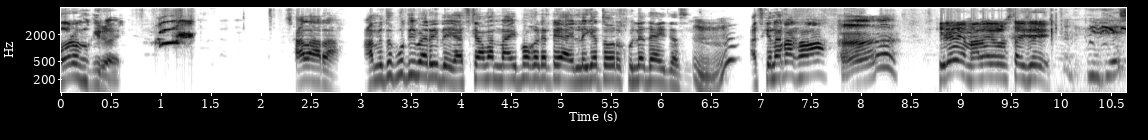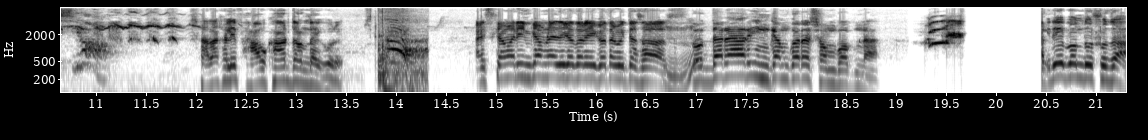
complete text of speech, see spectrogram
বড় ফকির হয় শালারা আমি তো প্রতিবারই দেই আজকে আমার নাই পকেটে টে আইলে গিয়ে তোর খুলে আজকে না খাওয়া কিরে মালের ব্যবস্থা হয়েছে সারা খালি ফাও খাওয়ার দান্দাই করে। আজকে আমার ইনকাম নাই দেখে তোর এই কথা কইতাছস। তোর দ্বারা আর ইনকাম করা সম্ভব না। রে বন্ধু সোজা।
